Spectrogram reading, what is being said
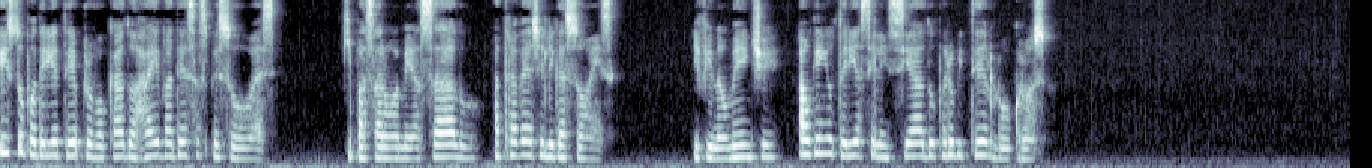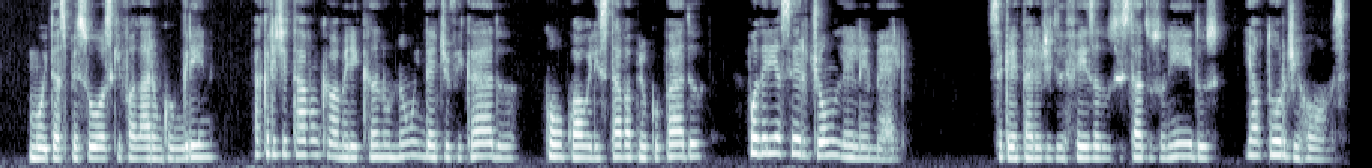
Isto poderia ter provocado a raiva dessas pessoas que passaram a ameaçá-lo através de ligações. E finalmente, alguém o teria silenciado para obter lucros. Muitas pessoas que falaram com Green acreditavam que o americano não identificado, com o qual ele estava preocupado, poderia ser John Lellenberg, secretário de Defesa dos Estados Unidos e autor de Holmes.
